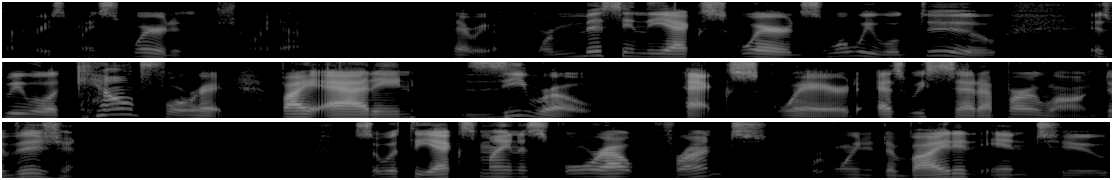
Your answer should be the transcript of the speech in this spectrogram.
some reason my squared isn't showing up. There we go. We're missing the x squared, so what we will do is we will account for it by adding 0 x squared as we set up our long division. So with the x minus 4 out front, we're going to divide it into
